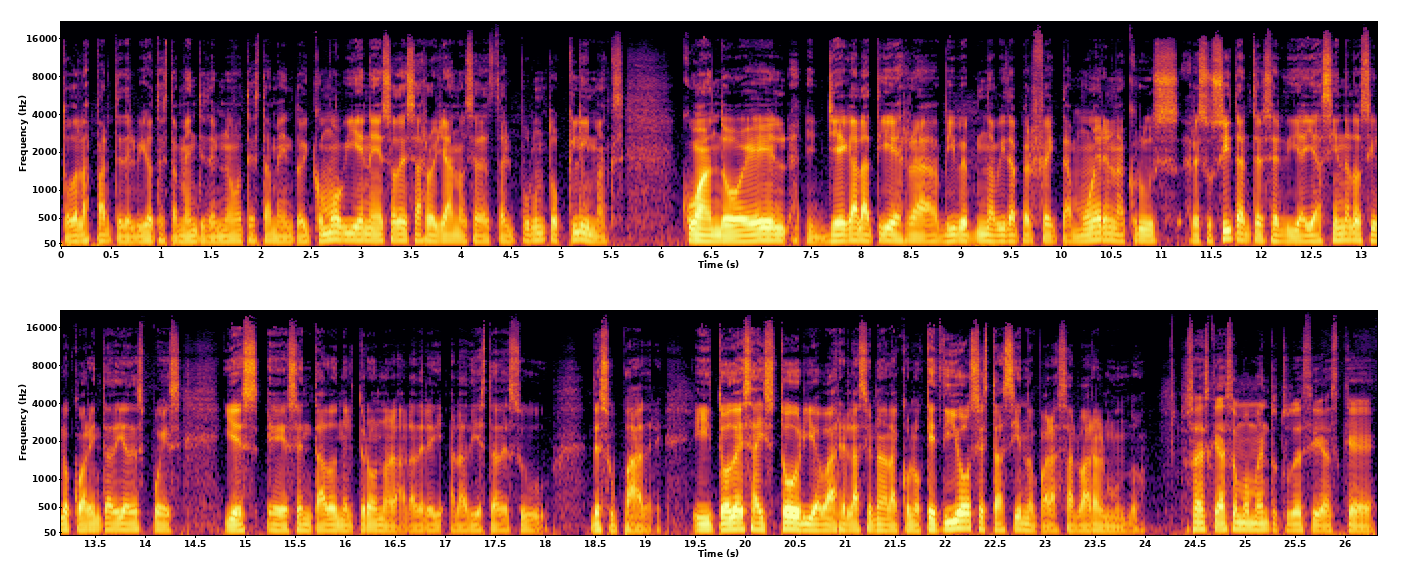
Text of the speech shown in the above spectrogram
todas las partes del Viejo Testamento y del Nuevo Testamento, y cómo viene eso desarrollándose hasta el punto clímax, cuando Él llega a la tierra, vive una vida perfecta, muere en la cruz, resucita el tercer día y asciende a los cielos 40 días después y es eh, sentado en el trono a la, diestra de su, de su Padre. Y toda esa historia va relacionada con lo que Dios está haciendo para salvar al mundo. Tú sabes que hace un momento tú decías que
